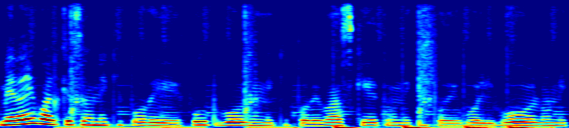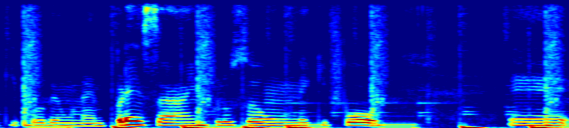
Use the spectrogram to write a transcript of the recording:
Me da igual que sea un equipo de fútbol, un equipo de básquet, un equipo de voleibol, un equipo de una empresa, incluso un equipo eh,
